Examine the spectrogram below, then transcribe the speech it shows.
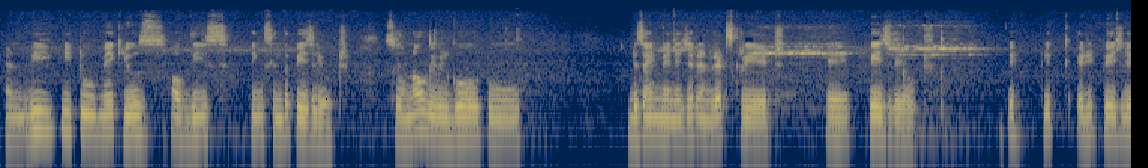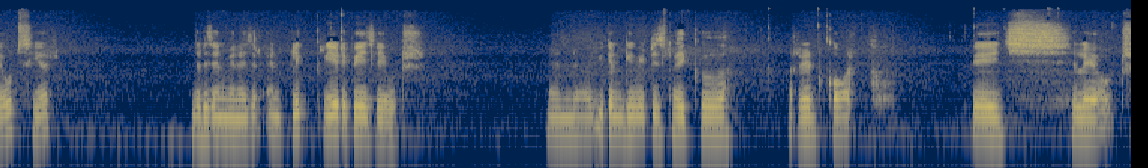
And we need to make use of these things in the page layout. So now we will go to design manager and let's create a page layout. Okay click edit page layouts here. The design manager and click create a page layout. And uh, you can give it is like uh, red corp page layout.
